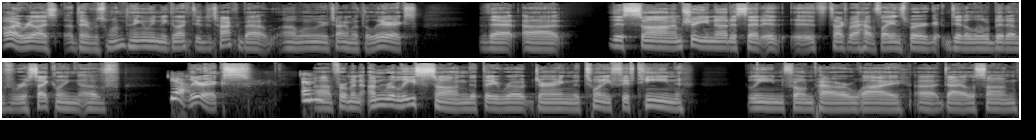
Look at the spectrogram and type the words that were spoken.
Oh, I realized there was one thing we neglected to talk about uh, when we were talking about the lyrics. That uh, this song, I'm sure you noticed that it it's talked about how Flansburgh did a little bit of recycling of Yeah. lyrics And uh, from an unreleased song that they wrote during the 2015 Glean Phone Power Y uh, Dial a Song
